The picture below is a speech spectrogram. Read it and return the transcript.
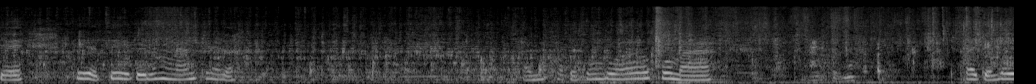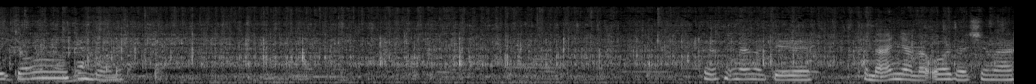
chơi bây giờ tí bên nó không nán chơi rồi ở mắt họ thì cũng quá cô mà. Hai chuẩn bị chó con rồi đây. Thế nay là chị hồi nãy nhà là ôi rồi xem mà.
